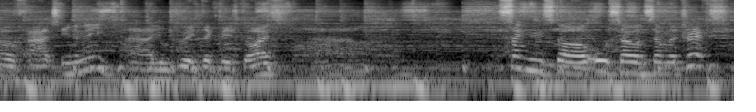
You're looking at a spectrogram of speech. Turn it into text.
of Arch Enemy, uh, you'll really dig these guys. Um, singing style also on some of the tracks,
